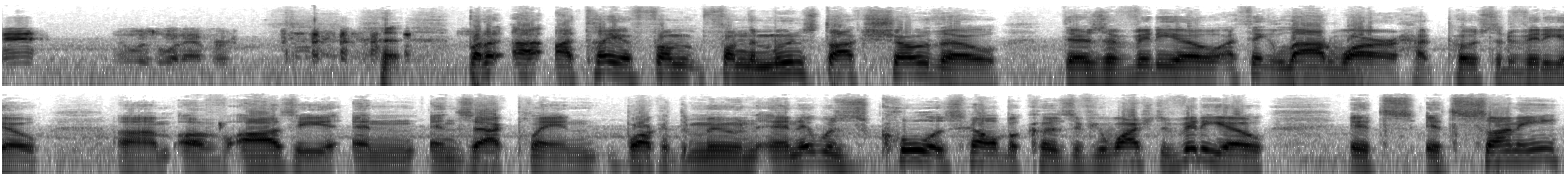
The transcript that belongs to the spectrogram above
eh, it was whatever. but I, I'll tell you, from from the Moonstock show though, there's a video. I think Loudwire had posted a video um, of Ozzy and and Zakk playing "Bark at the Moon," and it was cool as hell because if you watch the video, it's it's sunny.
